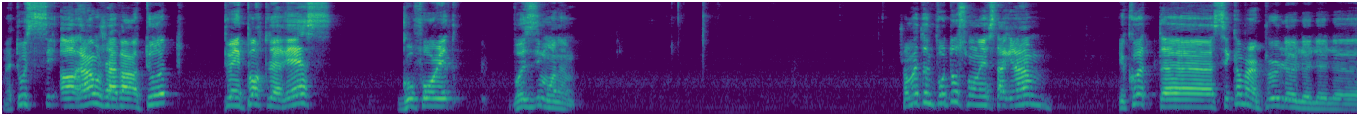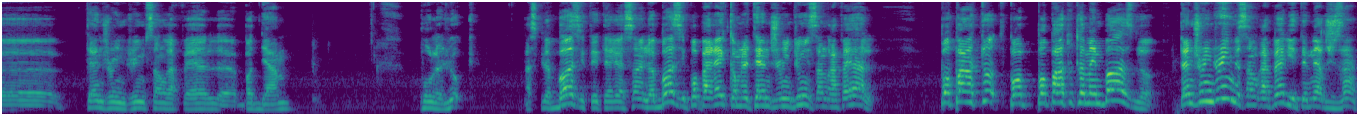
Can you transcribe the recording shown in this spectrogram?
Mais toi, si c'est orange avant tout, peu importe le reste, go for it. Vas-y, mon homme. Je vais mettre une photo sur mon Instagram. Écoute, euh, c'est comme un peu le, Tangerine Dream San Rafael, euh, bas de gamme pour le look. Parce que le buzz est intéressant. Le buzz est pas pareil comme le Tangerine Dream de San Rafael. Pas tout, pas, pas tout le même buzz, là. Tangerine Dream de San Rafael, il est énergisant.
